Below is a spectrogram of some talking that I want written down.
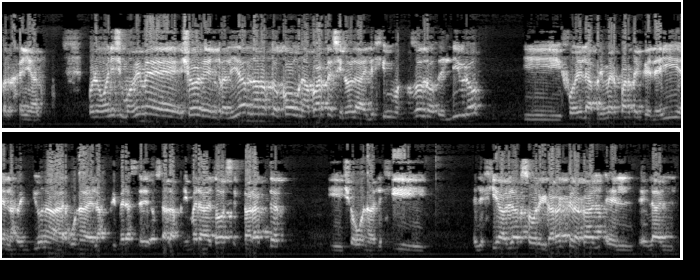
pero genial. Bueno, buenísimo. A mí me, yo en realidad no nos tocó una parte, sino la elegimos nosotros del libro y fue la primera parte que leí en las 21, una de las primeras, eh, o sea, la primera de todas el carácter y yo, bueno, elegí, elegí hablar sobre el carácter. Acá el, el, el-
